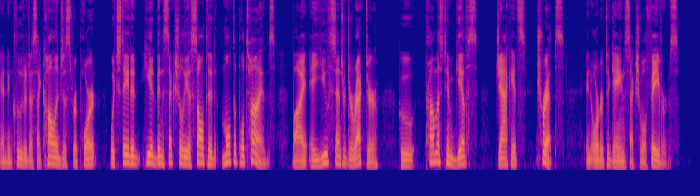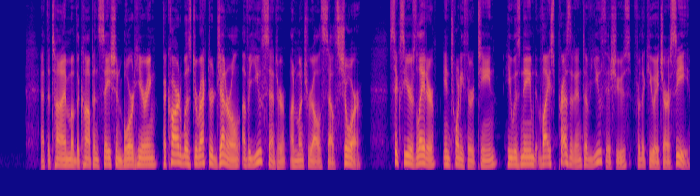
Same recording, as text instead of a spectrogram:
and included a psychologist's report which stated he had been sexually assaulted multiple times by a youth center director who promised him gifts, jackets, trips in order to gain sexual favors. At the time of the compensation board hearing, Picard was director general of a youth center on Montreal's South Shore. Six years later, in 2013, he was named vice president of youth issues for the QHRC.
